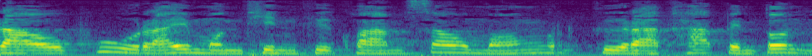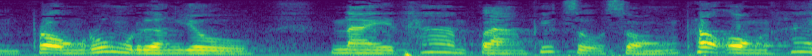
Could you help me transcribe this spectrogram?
เราผู้ไร้มนทินคือความเศร้ามองคือราคะเป็นต้น พระองค์รุ่งเรืองอยู่ ในท่ามกลางภิกษุสงฆ์พระองค์ให้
